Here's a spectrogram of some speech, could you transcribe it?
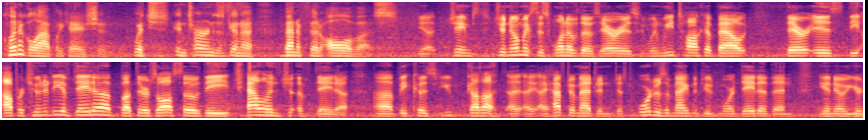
clinical application, which in turn is going to benefit all of us. Yeah, James, genomics is one of those areas when we talk about there is the opportunity of data, but there's also the challenge of data, uh, because you've got, a, I, I have to imagine, just orders of magnitude more data than you know, your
